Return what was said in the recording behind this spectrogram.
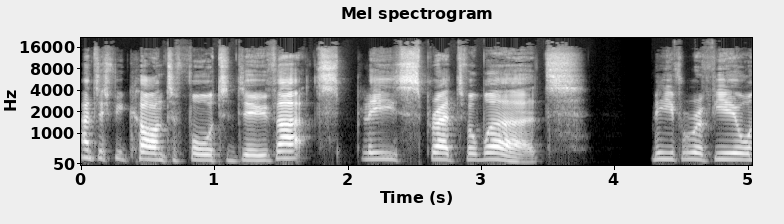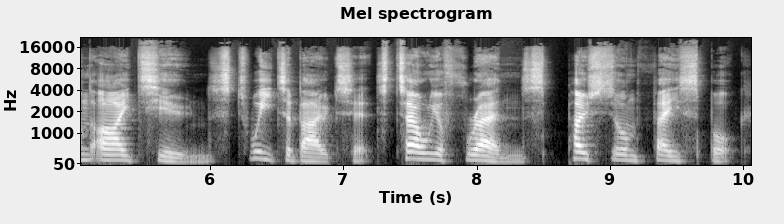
And if you can't afford to do that, please spread the word. Leave a review on iTunes, tweet about it, tell your friends, post it on Facebook.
